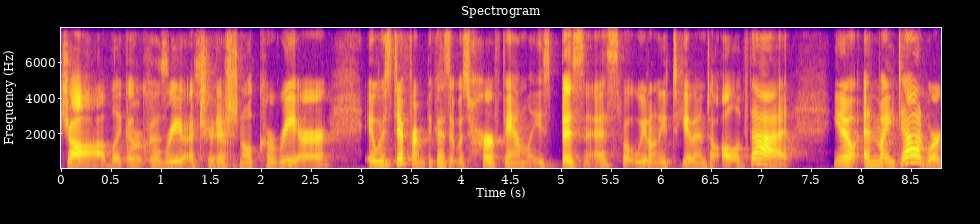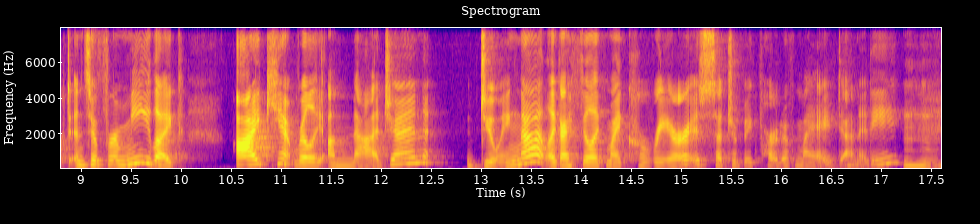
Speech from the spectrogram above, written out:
job, like or a career, business, a traditional yeah. career. It was different because it was her family's business, but we don't need to get into all of that, you know, and my dad worked. And so for me, like, I can't really imagine doing that. Like I feel like my career is such a big part of my identity. Mm-hmm.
